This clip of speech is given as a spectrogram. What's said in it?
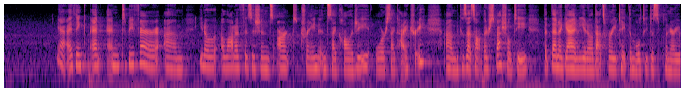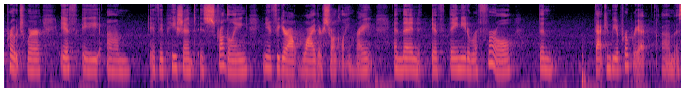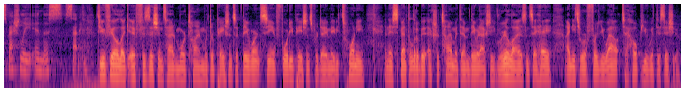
Yeah i think and and to be fair um, you know a lot of physicians aren't trained in psychology or psychiatry um, because that's not their specialty. But then again you know that's where you take the multidisciplinary approach where if a um, if a patient is struggling you need to figure out why they're struggling right and then if they need a referral, then that can be appropriate, um, especially in this setting. Do you feel like if physicians had more time with their patients, if they weren't seeing 40 patients per day, maybe 20, and they spent a little bit extra time with them, they would actually realize and say, hey, I need to refer you out to help you with this issue?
